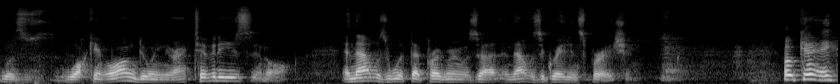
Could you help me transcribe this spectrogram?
was walking along, doing their activities and all. And that was what that program was at, and that was a great inspiration. Okay,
